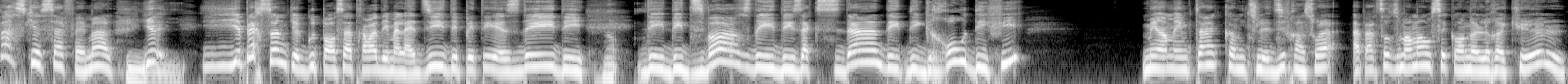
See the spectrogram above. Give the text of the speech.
Parce que ça fait mal. Il y a, il y a personne qui a le goût de passer à travers des maladies, des PTSD, des, des, des divorces, des, des accidents, des, des gros défis. Mais en même temps, comme tu le dis, François, à partir du moment où c'est qu'on a le recul,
